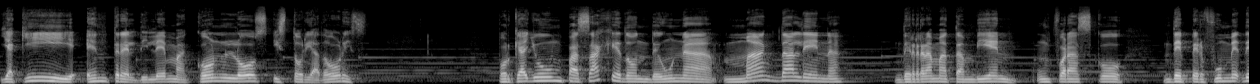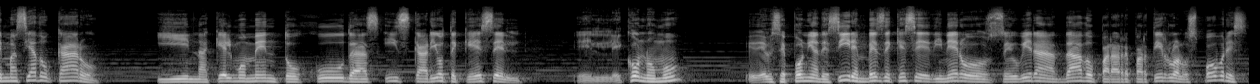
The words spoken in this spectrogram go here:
Y aquí entra el dilema con los historiadores. Porque hay un pasaje donde una Magdalena derrama también un frasco de perfume demasiado caro. Y en aquel momento Judas Iscariote, que es el, el ecónomo, eh, se pone a decir, en vez de que ese dinero se hubiera dado para repartirlo a los pobres.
